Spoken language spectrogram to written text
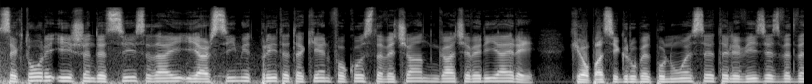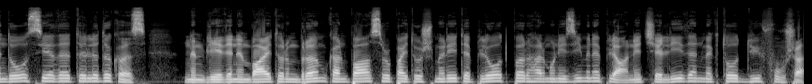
Sektori i shëndetësisë dhe ai i arsimit pritet të kenë fokus të veçantë nga qeveria e re, kjo pasi grupet punuese të Lëvizjes Vetëvendosje dhe të LDK-së, në mbledhjen e mbajtur mbrëmë kanë pasur pajtueshmëri të plotë për harmonizimin e planit që lidhen me këto dy fusha.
